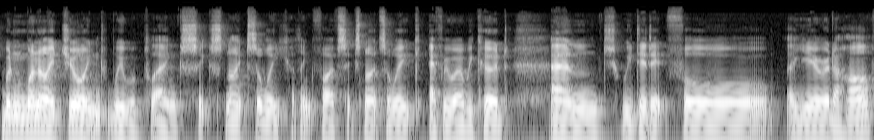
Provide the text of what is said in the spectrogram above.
when when I joined, we were playing six nights a week. I think five six nights a week everywhere we could, and we did it for a year and a half,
